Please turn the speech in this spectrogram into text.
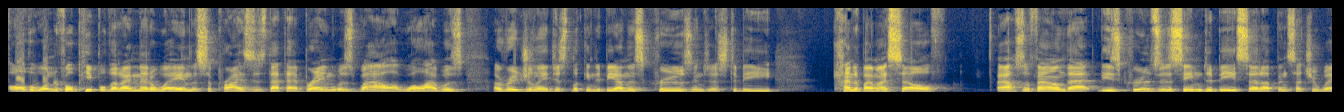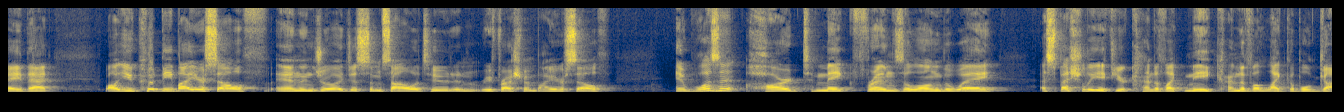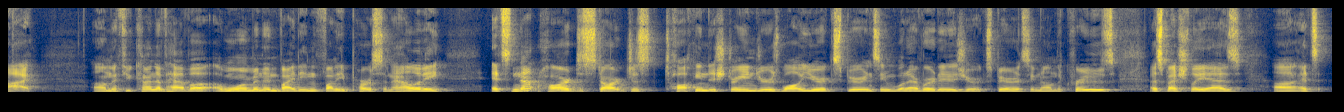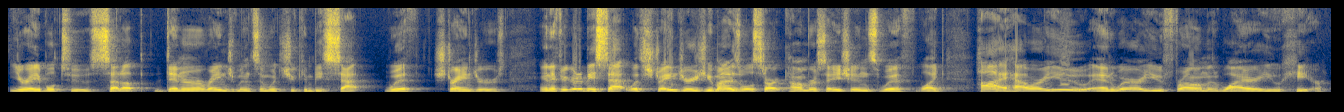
all the wonderful people that I met away and the surprises that that bring was wow. While I was originally just looking to be on this cruise and just to be kind of by myself, I also found that these cruises seem to be set up in such a way that while you could be by yourself and enjoy just some solitude and refreshment by yourself, it wasn't hard to make friends along the way, especially if you're kind of like me, kind of a likable guy. Um, if you kind of have a, a warm and inviting, funny personality, it's not hard to start just talking to strangers while you're experiencing whatever it is you're experiencing on the cruise, especially as uh, it's you're able to set up dinner arrangements in which you can be sat with strangers. And if you're going to be sat with strangers, you might as well start conversations with like, "Hi, how are you? And where are you from? And why are you here?"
